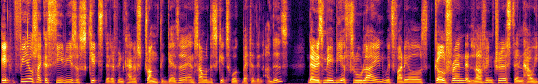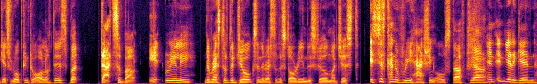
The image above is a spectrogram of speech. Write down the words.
It feels like a series of skits that have been kind of strung together, and some of the skits work better than others. There is maybe a through line with Fadil's girlfriend and love interest and how he gets roped into all of this, but that's about it, really. The rest of the jokes and the rest of the story in this film are just. It's just kind of rehashing old stuff. yeah. And and yet again,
